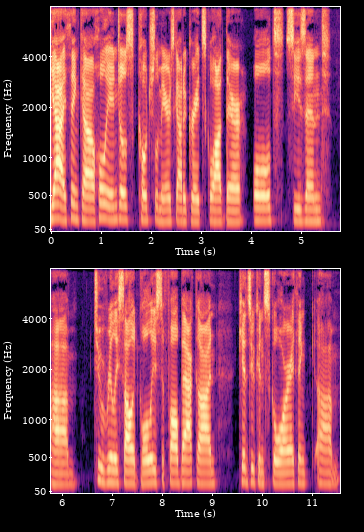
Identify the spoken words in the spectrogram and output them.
yeah, I think uh, Holy Angels coach Lemire's got a great squad there. Old, seasoned, um, two really solid goalies to fall back on, kids who can score. I think um,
